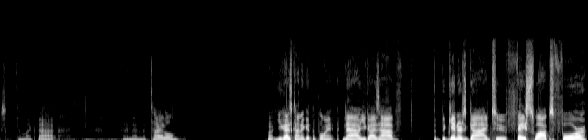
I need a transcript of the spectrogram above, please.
Something like that. And then the title. But you guys kind of get the point. Now you guys have the beginner's guide to face swaps for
